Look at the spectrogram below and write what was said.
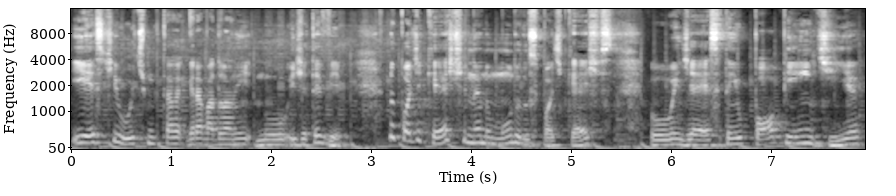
e este último que tá gravado lá no IGTV. No podcast, né, no mundo dos podcasts, o NGS tem o Pop em Dia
